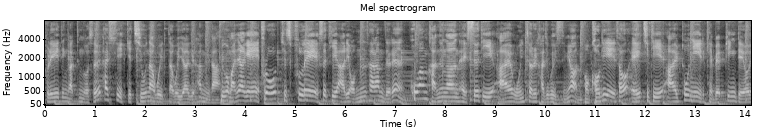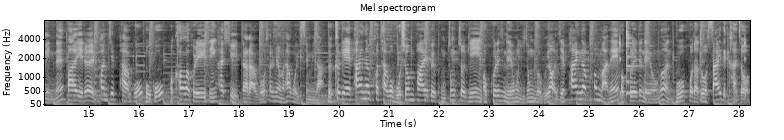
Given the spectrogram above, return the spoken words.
그레이딩 같은 것을 할 수 있게 지원하고 있다고 이야기를 합니다. 그리고 만약에 프로 디스플레이 XDR이 없는 사람들은 호환 가능한 XDR 모니터를 가지고 있으면 어, 거기에서 HDR 톤이 이렇게 매핑되어 있는 파일을 편집하고 보고 어, 컬러 그레이딩 할 수 있다라고 설명을 하고 있습니다. 크게 파이널 컷하고 모션 5의 공통적인 업그레이드 내용은 이 정도고요. 이제 파이널 컷만의 업그레이드 내용은 무엇보다도 사이드카죠.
